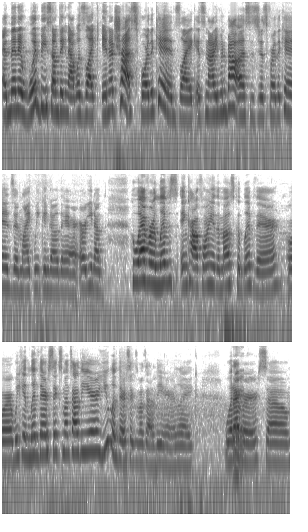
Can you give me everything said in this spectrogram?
And then it would be something that was like in a trust for the kids. Like it's not even about us, it's just for the kids and like we can go there or you know whoever lives in California the most could live there or we could live there 6 months out of the year, you live there 6 months out of the year like whatever. So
